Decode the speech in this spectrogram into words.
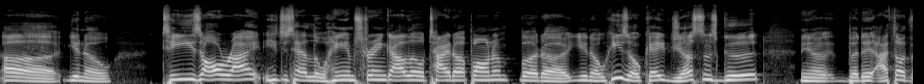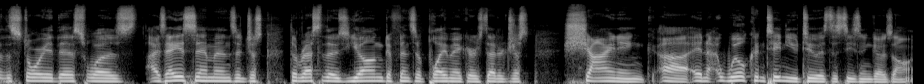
Uh, you know, T's all right. He just had a little hamstring, got a little tied up on him, but uh, you know, he's okay. Justin's good. You know, but it, I thought that the story of this was Isaiah Simmons and just the rest of those young defensive playmakers that are just shining uh, and will continue to as the season goes on.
